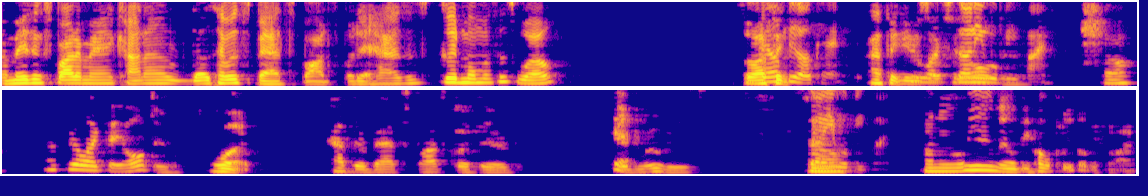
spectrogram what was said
Amazing Spider-Man kind of does have its bad spots, but it has its good moments as well. So I They'll think be okay. I think Feel it's like like Sony will do. be fine. huh? I feel like they all do what? have their bad spots, but they're Yeah. good movies. So Sony will be fine. Sony, will- yeah, they'll be hopefully they'll be fine.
